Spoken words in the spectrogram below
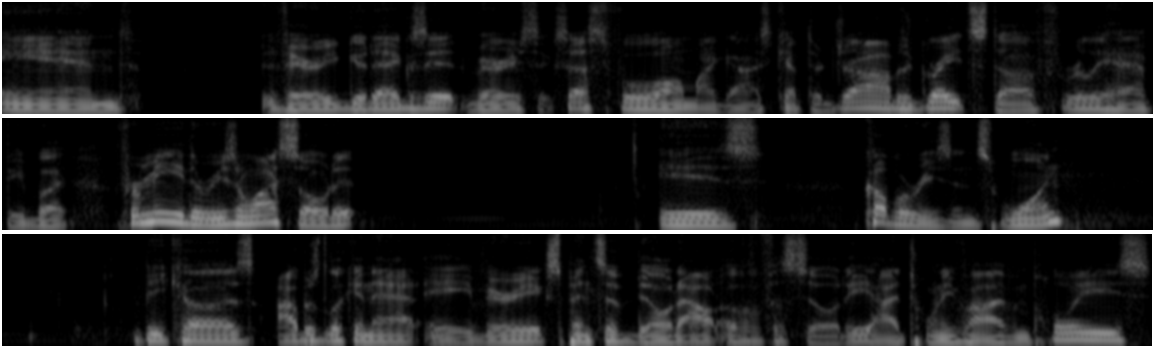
and very good exit, very successful. All my guys kept their jobs, great stuff, really happy. But for me, the reason why I sold it is a couple reasons. One, because I was looking at a very expensive build out of a facility. I had 25 employees,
